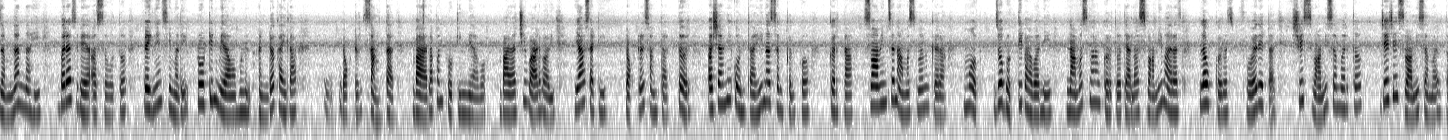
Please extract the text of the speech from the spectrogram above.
जमणार नाही. बऱ्याच वेळा असं होतं प्रेग्नेन्सीमध्ये प्रोटीन मिळावं म्हणून अंडं खायला डॉक्टर सांगतात. बाळाला पण प्रोटीन मिळावं. बाळाची वाढ व्हावी यासाठी डॉक्टर सांगतात. तर अशाने कोणताही न संकल्प करता स्वामींचं नामस्मरण करा. मग जो भक्तिभावाने नामस्मरण करतो त्याला स्वामी महाराज लवकरच फळ देतात. श्री स्वामी समर्थ जय जय स्वामी समर्थ.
